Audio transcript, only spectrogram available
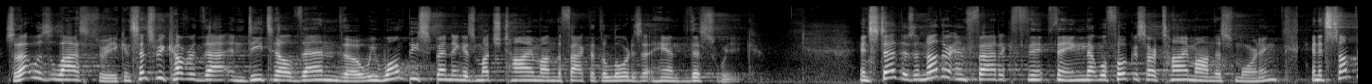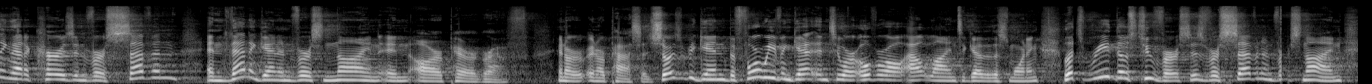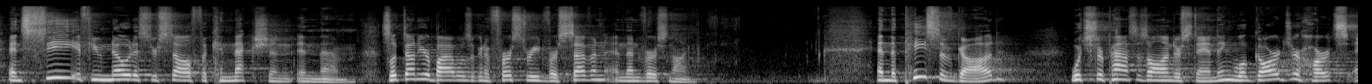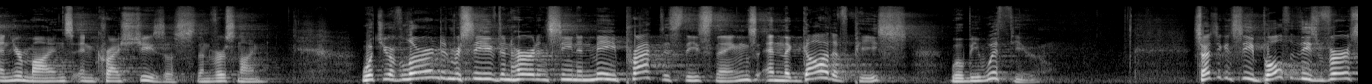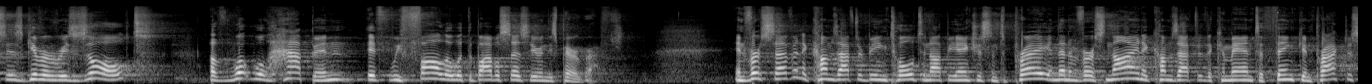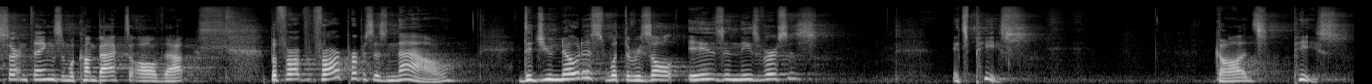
So that was last week. And since we covered that in detail then, though, we won't be spending as much time on the fact that the Lord is at hand this week. Instead, there's another emphatic th- thing that we'll focus our time on this morning, and it's something that occurs in verse 7 and then again in verse 9 in our paragraph in our, in our passage. So, as we begin, before we even get into our overall outline together this morning, let's read those two verses, verse 7 and verse 9, and see if you notice yourself a connection in them. So, look down to your Bibles. We're going to first read verse 7 and then verse 9. And the peace of God, which surpasses all understanding, will guard your hearts and your minds in Christ Jesus. Then, verse 9. What you have learned and received and heard and seen in me, practice these things, and the God of peace will be with you. So, as you can see, both of these verses give a result of what will happen if we follow what the Bible says here in these paragraphs. In verse 7, it comes after being told to not be anxious and to pray. And then in verse 9, it comes after the command to think and practice certain things, and we'll come back to all of that. But for our, for our purposes now, did you notice what the result is in these verses? It's peace. God's peace.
